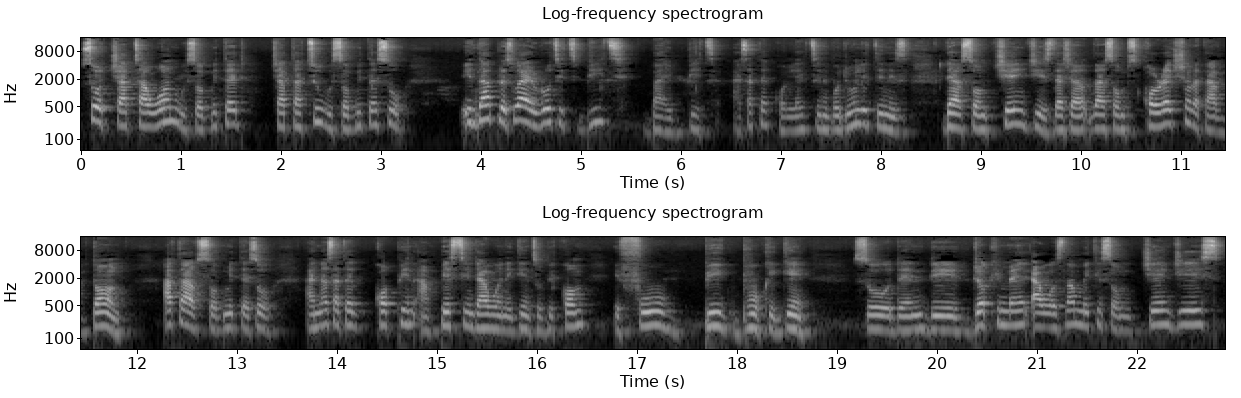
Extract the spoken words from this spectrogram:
So chapter one, we submitted. Chapter two, we submitted. So in that place where I wrote it bit by bit, I started collecting it. But the only thing is there are some changes, there are, there are some correction that I've done after I've submitted. So I now started copying and pasting that one again to become a full big book again. So then the document, I was now making some changes,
